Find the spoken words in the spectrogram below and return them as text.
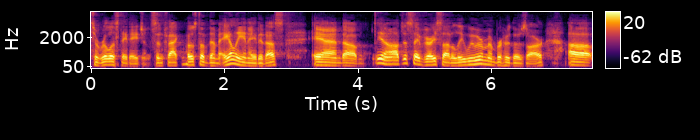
to real estate agents. In fact, most of them alienated us and um, you know, I'll just say very subtly, we remember who those are. Uh,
